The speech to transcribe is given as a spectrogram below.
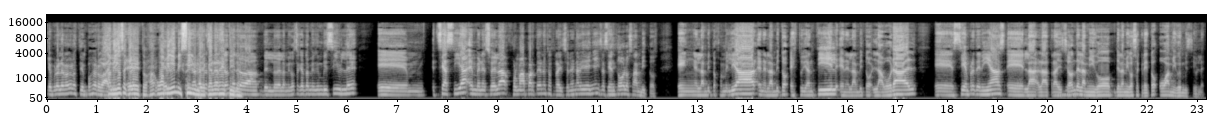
¿Qué problema con los tiempos verbales? Amigo secreto ah, o amigo invisible acá en Argentina. De lo, del amigo secreto, amigo invisible, eh, se hacía en Venezuela, formaba parte de nuestras tradiciones navideñas y se hacía en todos los ámbitos en el ámbito familiar, en el ámbito estudiantil, en el ámbito laboral. Eh, siempre tenías eh, la, tradición del amigo, del amigo secreto o amigo invisible.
